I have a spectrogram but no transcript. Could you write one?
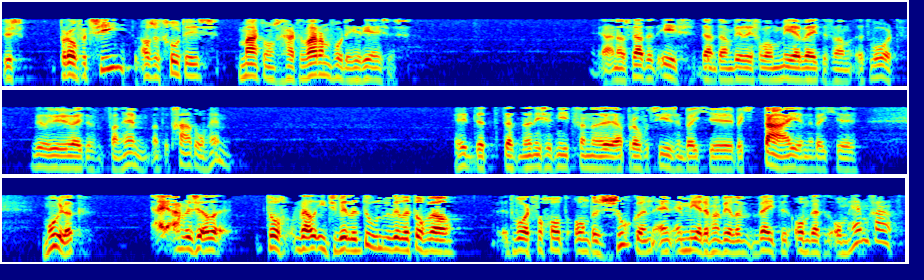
Dus profetie, als het goed is, maakt ons hart warm voor de Heer Jezus. Ja, en als dat het is, dan, dan wil je gewoon meer weten van het woord. Wil je weten van Hem, want het gaat om Hem. dat, dat, dan is het niet van, uh, ja, profetie is een beetje, een beetje taai en een beetje moeilijk. Ja, ja, we zullen toch wel iets willen doen. We willen toch wel het woord van God onderzoeken en, en meer ervan willen weten, omdat het om Hem gaat.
